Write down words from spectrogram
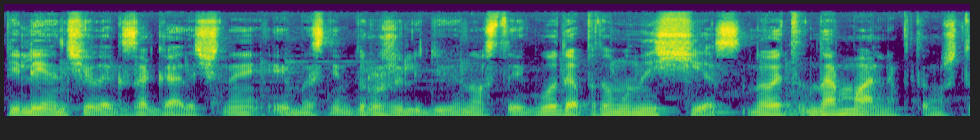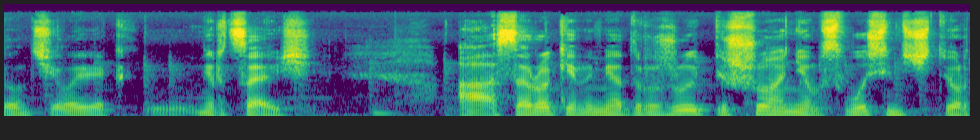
Пелевин человек загадочный, и мы с ним дружили 90-е годы, а потом он исчез. Но это нормально, потому что он человек мерцающий. А Сорокином я дружу и пишу о нем с 84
